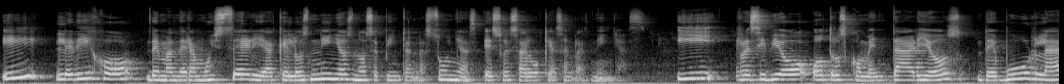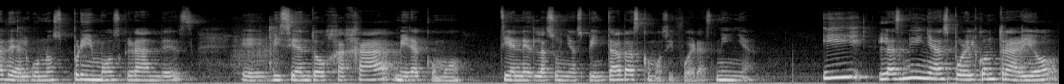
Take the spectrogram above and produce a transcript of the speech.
y le dijo de manera muy seria que los niños no se pintan las uñas, eso es algo que hacen las niñas. Y recibió otros comentarios de burla de algunos primos grandes eh, diciendo, jaja, mira cómo tienes las uñas pintadas como si fueras niña. Y las niñas, por el contrario,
